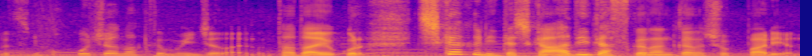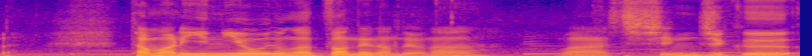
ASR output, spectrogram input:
別にここじゃなくてもいいんじゃないの？ただよこれ近くに確かアディダスかなんかのショップあるよね。たまに匂うのが残念なんだよな。まあ新宿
